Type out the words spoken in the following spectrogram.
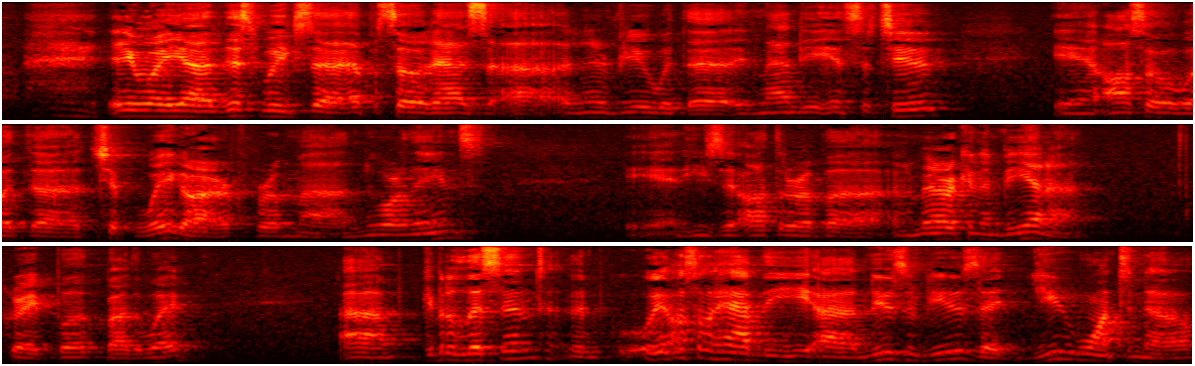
anyway, uh, this week's uh, episode has uh, an interview with the Inlandia Institute and also with uh, Chip Wagar from uh, New Orleans. And he's the author of uh, An American in Vienna. Great book, by the way. Um, give it a listen. We also have the uh, news and views that you want to know.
